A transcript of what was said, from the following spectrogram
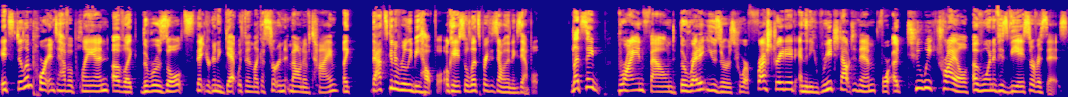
It's still important to have a plan of like the results that you're going to get within like a certain amount of time. Like that's going to really be helpful. Okay. So let's break this down with an example. Let's say Brian found the Reddit users who are frustrated and then he reached out to them for a two week trial of one of his VA services.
